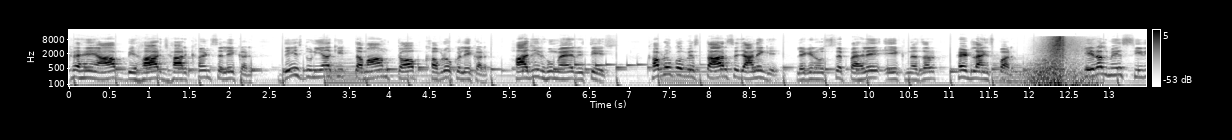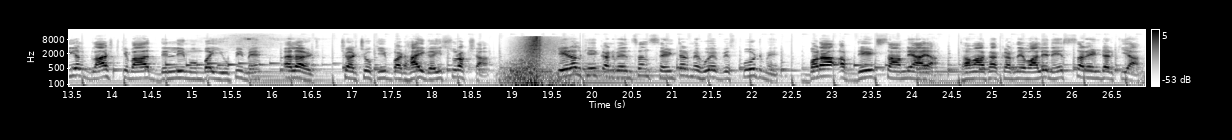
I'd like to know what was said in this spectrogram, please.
देख रहे हैं आप बिहार, झारखंड से लेकर देश, दुनिया की तमाम टॉप खबरों को लेकर हाजिर हूँ मैं रितेश। खबरों को विस्तार से जानेंगे, लेकिन उससे पहले एक नज़र हेडलाइंस पर। केरल में सीरियल ब्लास्ट के बाद दिल्ली, मुंबई, यूपी में अलर्ट, चर्चों की बढ़ाई गई सुरक्षा। केरल के कन्वेंशन सेंटर में हुए विस्फोट में बड़ा अपडेट सामने आया। धमाका करने वाले ने सरेंडर किया।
